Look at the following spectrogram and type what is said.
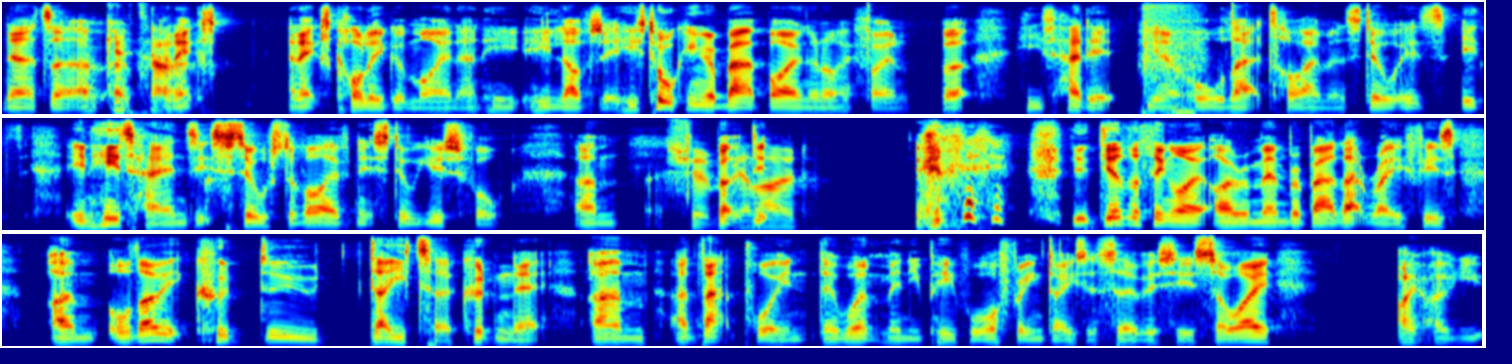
Now it's a, a an ex an ex colleague of mine, and he, he loves it. He's talking about buying an iPhone, but he's had it you know all that time, and still it's it's in his hands. It's still survived and it's still useful. Um, that should but be allowed. the, the other thing I, I remember about that Rafe is um, although it could do data, couldn't it? Um, at that point, there weren't many people offering data services, so I, I, I,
